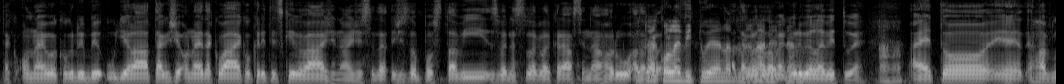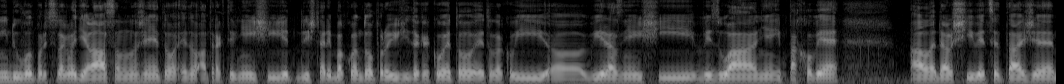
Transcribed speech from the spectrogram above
tak ona ju jako kdyby udělá tak, že ona je taková jako kriticky vyvážená, že se, ta, že se to postaví, zvedne se to takhle krásně nahoru a to takhle, jako levituje nad, a takhle nad to tam jako kdyby levituje. Aha. A je to je hlavní důvod, proč se takhle dělá. Samozřejmě je to, je to atraktivnější, že když ta ryba kolem toho projíždí, tak jako je to, je to takový uh, výraznější vizuálně i pachově. Ale další věc je ta, že,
